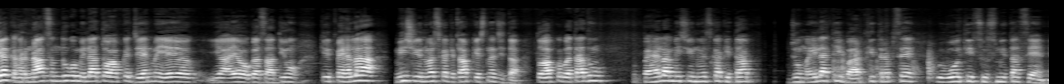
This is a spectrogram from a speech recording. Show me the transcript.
यह हरनाथ संधु को मिला तो आपके जैन में यह आया होगा साथियों कि पहला मिस यूनिवर्स का खिताब किसने जीता? तो आपको बता दूँ, पहला मिस यूनिवर्स का खिताब जो महिला थी भारत की तरफ़ से, वो थी सुष्मिता सेन।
